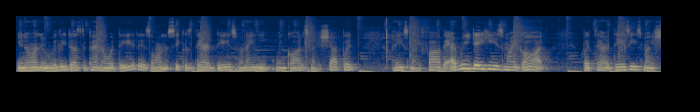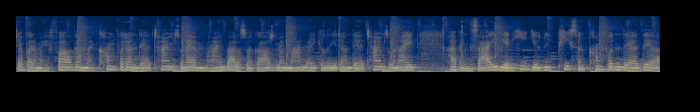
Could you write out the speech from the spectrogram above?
you know, and it really does depend on what day it is, honestly, because there are days when I need when God is my shepherd and He's my Father. Every day He is my God, but there are days He's my shepherd and my Father and my comfort, and there are times when I have mind battles when God is my mind regulator, and there are times when I have anxiety and He gives me peace and comfort, and there there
